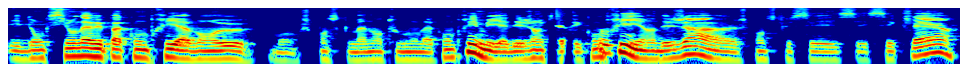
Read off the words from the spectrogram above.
et donc, si on n'avait pas compris avant eux, bon, je pense que maintenant tout le monde a compris, mais il y a des gens qui avaient compris hein, déjà. Je pense que c'est clair.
